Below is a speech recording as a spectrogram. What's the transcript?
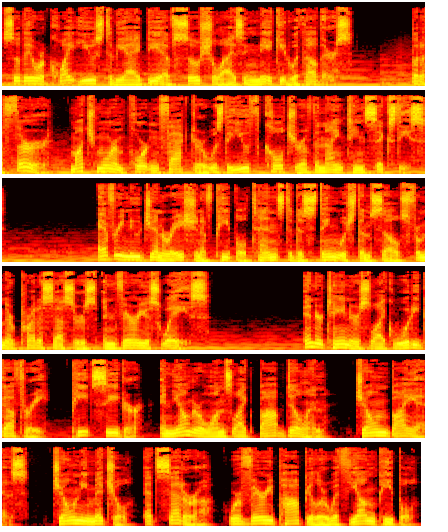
so they were quite used to the idea of socializing naked with others. But a third, much more important factor was the youth culture of the 1960s. Every new generation of people tends to distinguish themselves from their predecessors in various ways. Entertainers like Woody Guthrie, Pete Seeger, and younger ones like Bob Dylan, Joan Baez, Joni Mitchell, etc., were very popular with young people,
